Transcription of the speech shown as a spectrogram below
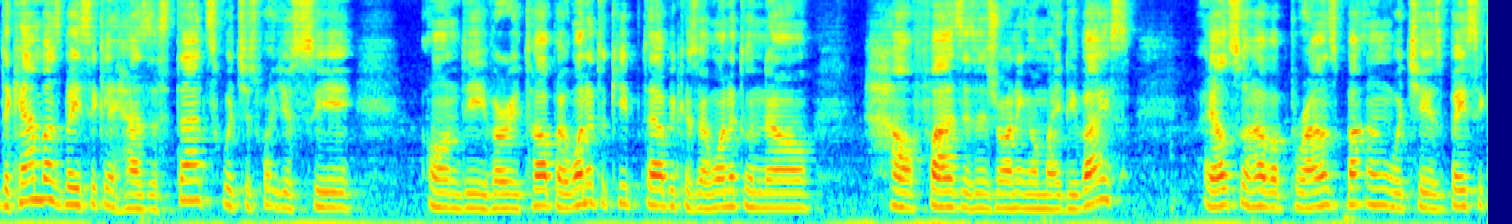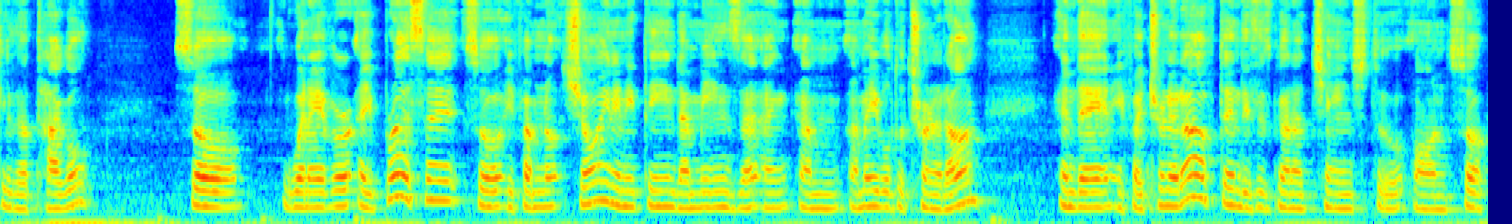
the canvas basically has the stats, which is what you see on the very top. I wanted to keep that because I wanted to know how fast this is running on my device. I also have a browse button, which is basically the toggle. So whenever I press it, so if I'm not showing anything, that means that I'm, I'm, I'm able to turn it on. And then if I turn it off, then this is gonna change to on. So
